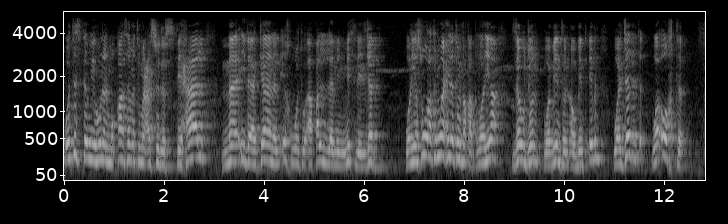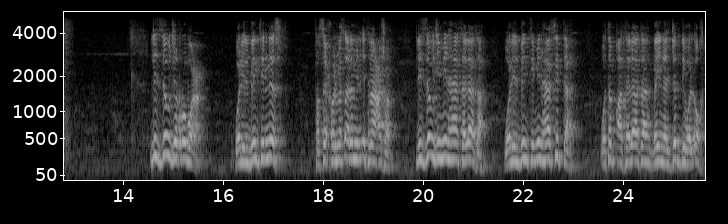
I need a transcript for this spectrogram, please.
وتستوي هنا المقاسمة مع السدس في حال ما إذا كان الإخوة أقل من مثل الجد. وهي صورة واحدة فقط وهي زوج وبنت أو بنت ابن وجد وأخت. للزوج الربع وللبنت النصف تصح المسألة من اثنا عشر. للزوج منها ثلاثة وللبنت منها ستة وتبقى ثلاثة بين الجد والأخت.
